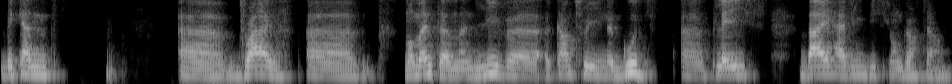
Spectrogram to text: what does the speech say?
they can drive uh, momentum and leave a, country in a good place by having this longer term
